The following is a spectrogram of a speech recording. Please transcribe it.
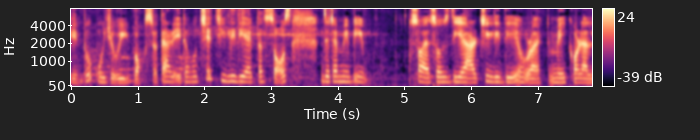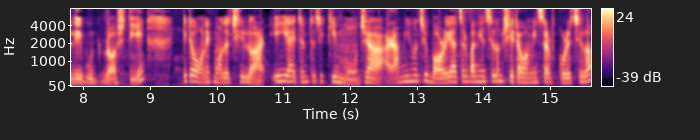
কিন্তু, ওই যে ওই বক্সটাতে আর এটা হচ্ছে চিলি দিয়ে একটা সস যেটা মেবি সয়া সস দিয়ে আর চিলি দিয়ে ওরা একটা মেক করে আর লেবুর রস দিয়ে। এটা অনেক মজা ছিল। আর এই আইটেমটা যে কি মজা। আর আমি হচ্ছে বড়ই আচার বানিয়েছিলাম, সেটাও আমি সার্ভ করেছিলাম।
